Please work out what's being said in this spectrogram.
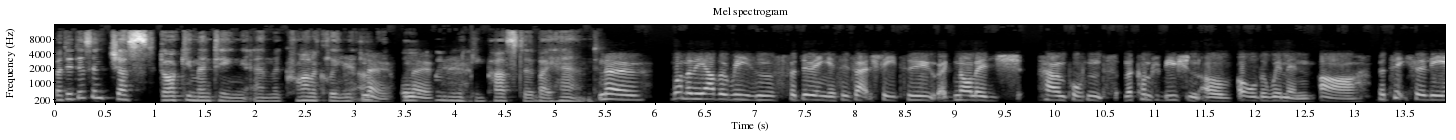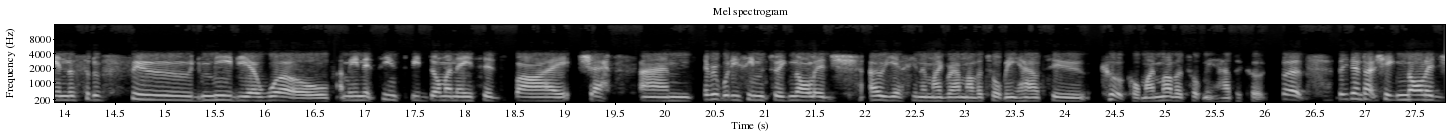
But it isn't just documenting and the chronicling of no, old no. women making pasta by hand. No. One of the other reasons for doing it is actually to acknowledge how important the contribution of older women are, particularly in the sort of food media world. I mean, it seems to be dominated by chefs and everybody seems to acknowledge, oh yes, you know, my grandmother taught me how to cook or my mother taught me how to cook. But they don't actually acknowledge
